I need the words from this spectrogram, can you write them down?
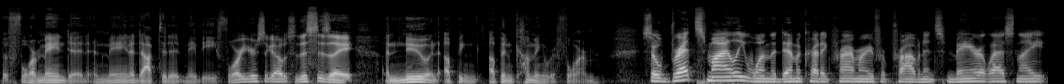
before Maine did, and Maine adopted it maybe four years ago. So this is a, a new and up and, up and coming reform. So Brett Smiley won the Democratic primary for Providence mayor last night.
